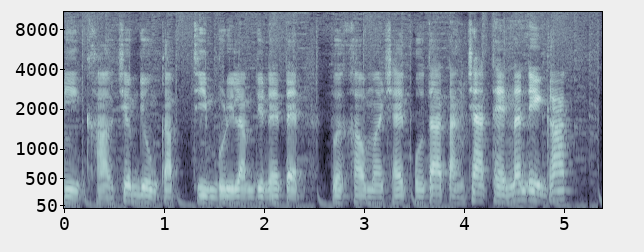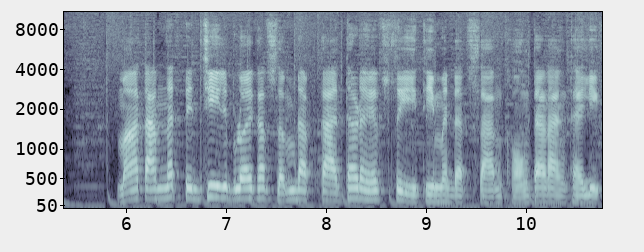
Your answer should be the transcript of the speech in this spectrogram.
มีข่าวเชื่อมโยงกับทีมบุรีรัมย์ยูไนเต็ดเพื่อเข้ามาใช้โคต้าต่างชาติแทนนั่นเองครับ มาตามนัดเป็นที่เรียบร้อยครับสำหรับการท่าเรือ FC ทีมอันดับ 3 ของตารางไทยลีก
